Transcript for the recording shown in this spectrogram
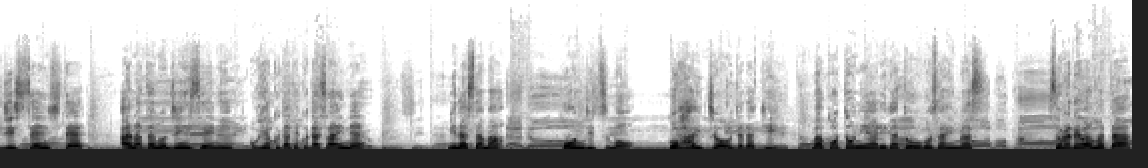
実践してあなたの人生にお役立てくださいね皆様本日もご拝聴いただき誠にありがとうございますそれではまた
